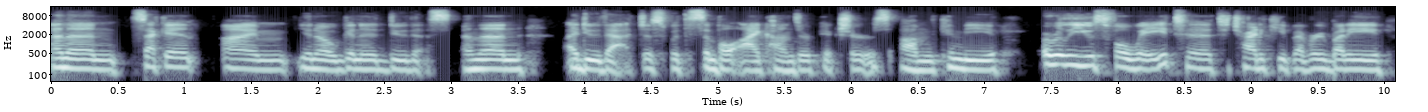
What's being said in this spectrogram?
and then second I'm you know gonna do this, and then I do that just with simple icons or pictures um, can be a really useful way to, to try to keep everybody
